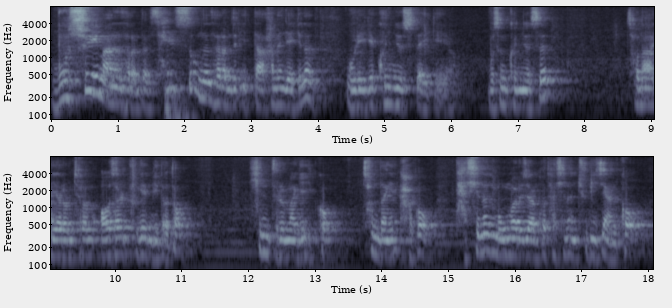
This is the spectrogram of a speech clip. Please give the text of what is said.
무수히 많은 사람들, 셀 수 없는 사람들이 있다 하는 얘기는 우리에게 굿뉴스다 얘기예요. 무슨 굿뉴스? 저나 여러분처럼 어설프게 믿어도 흰 두루마기 입고 천당에 가고 다시는 목마르지 않고 다시는 줄이지 않고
